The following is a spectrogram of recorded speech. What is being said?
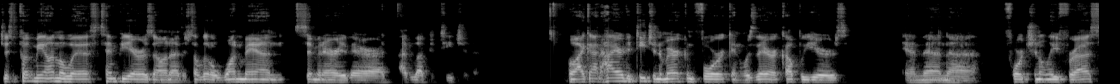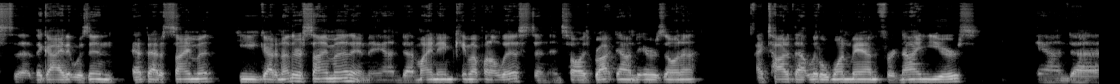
just put me on the list. Tempe, Arizona. There's a little one man seminary there. I'd, I'd, love to teach in it. Well, I got hired to teach an American Fork and was there a couple years, and then uh, fortunately for us, uh, the guy that was in at that assignment he got another assignment and, and uh, my name came up on a list. And, and so I was brought down to Arizona. I taught at that little one man for nine years. And, uh,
